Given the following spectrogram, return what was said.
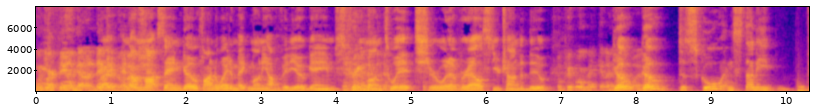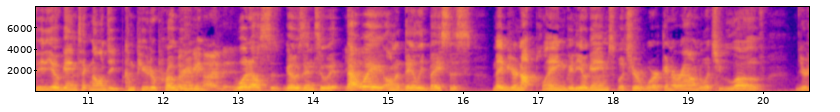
When you're feeling that negative right, negative and emotion, I'm not saying go find a way to make money off video games, stream on Twitch or whatever else you're trying to do. but people are making it. Go go to school and study video game technology, computer programming. What else goes into it? That way, on a daily basis, maybe you're not playing video games, but you're working around what you love. You're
